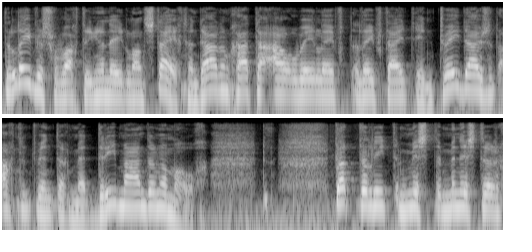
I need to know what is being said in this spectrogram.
De levensverwachting in Nederland stijgt en daarom gaat de AOW-leeftijd in 2028 met drie maanden omhoog. Dat liet minister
